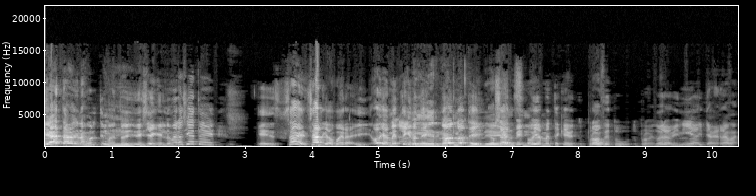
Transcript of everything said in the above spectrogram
ya estaba en las últimas. Entonces decían el número 7 que salga, salga afuera. Y obviamente que no te. verga, No, no te. O sea, ve- obviamente que tu profe, tu, tu profesora venía y te agarraba.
